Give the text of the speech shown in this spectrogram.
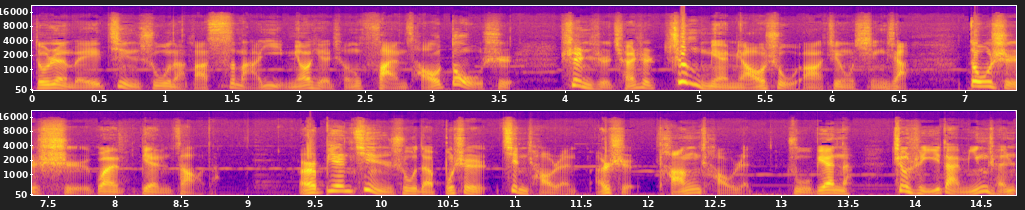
都认为《晋书》呢把司马懿描写成反曹斗士，甚至全是正面描述啊，这种形象都是史官编造的。而编《晋书》的不是晋朝人，而是唐朝人，主编呢正是一代名臣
